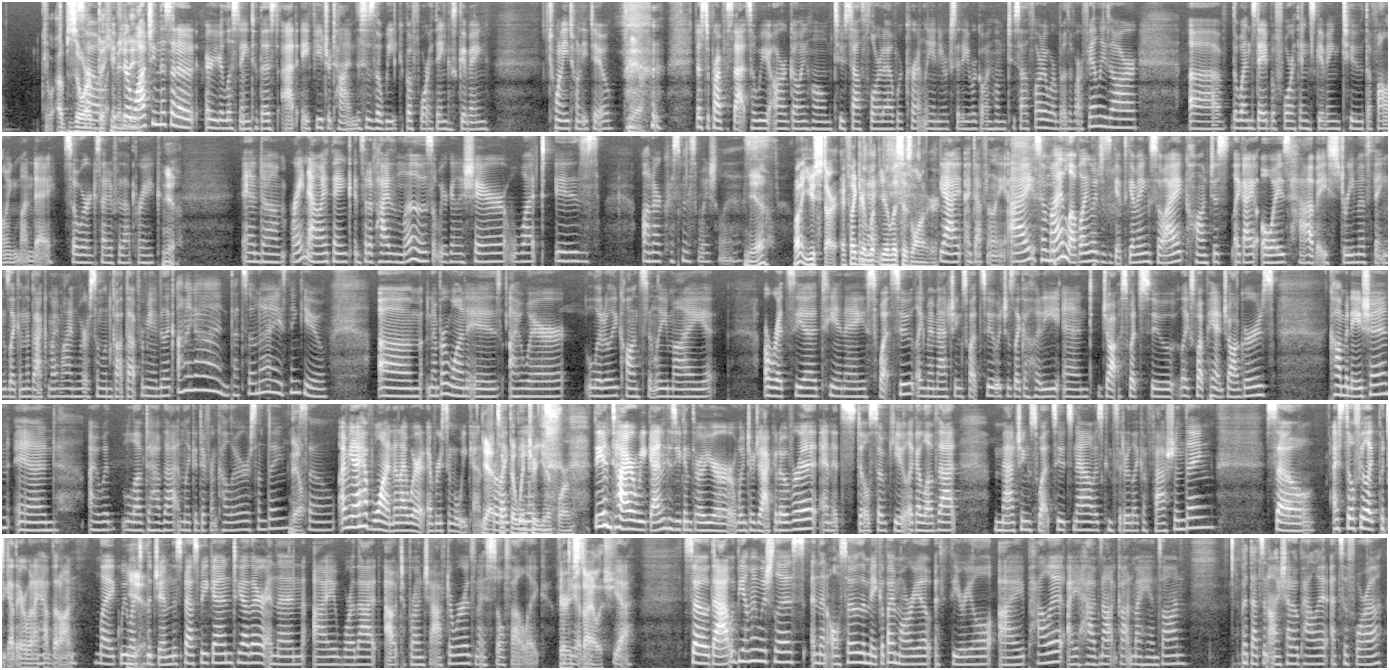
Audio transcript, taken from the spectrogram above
absorb the humidity. If you're watching this at a or you're listening to this at a future time, this is the week before Thanksgiving 2022. yeah. Just to preface that, so we are going home to South Florida. We're currently in New York City. We're going home to South Florida where both of our families are. Uh, the Wednesday before Thanksgiving to the following Monday. So we're excited for that break. Yeah. And um, right now, I think instead of highs and lows, we're going to share what is on our Christmas wish list. Yeah. Why don't you start? I feel like your Okay. your list is longer. Yeah, I, I definitely. I so my love language is gift giving. So I conscious like I always have a stream of things like in the back of my mind where if someone got that for me, I'd be like, oh my god, that's so nice, thank you. Um, number one is I wear literally constantly my Aritzia TNA sweatsuit, like my matching sweatsuit, which is like a hoodie and jo- sweatsuit, like sweatpant joggers combination. And I would love to have that in like a different color or something. Yeah. So, I mean, I have one and I wear it every single weekend. Yeah, for, it's like, the winter en- uniform. the entire weekend because you can throw your winter jacket over it and it's still so cute. Like I love that matching sweatsuits now is considered like a fashion thing. So I still feel like put together when I have that on. Like we went to the gym this past weekend together and then I wore that out to brunch afterwards and I still felt like Very stylish. Yeah. So that would be on my wish list. And then also the Makeup by Mario Ethereal Eye Palette. I have not gotten my hands on, but that's an eyeshadow palette at Sephora.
